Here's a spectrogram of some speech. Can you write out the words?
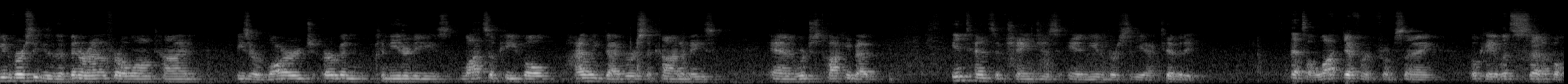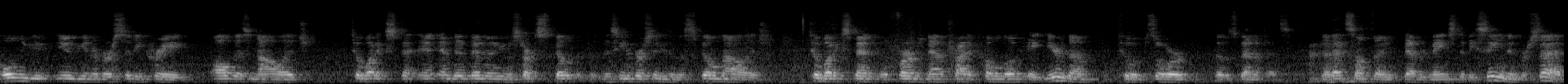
Universities that have been around for a long time. These are large urban communities, lots of people, highly diverse economies, and we're just talking about intensive changes in university activity. That's a lot different from saying, okay, let's set up a whole new, university, create all this knowledge, to what extent, and, then they're start to spill, this university's gonna spill knowledge, to what extent will firms now try to co-locate near them to absorb those benefits? Now, that's something that remains to be seen in Merced,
